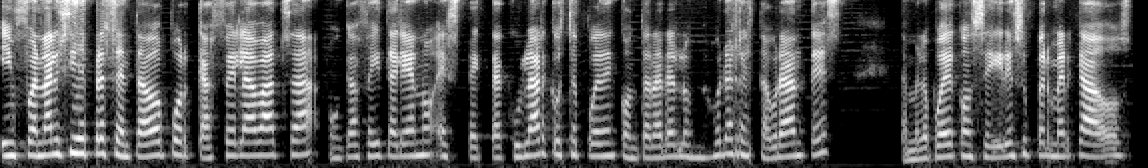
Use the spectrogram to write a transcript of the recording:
Infoanálisis es presentado por Café Lavazza, un café italiano espectacular que usted puede encontrar en los mejores restaurantes. También lo puede conseguir en supermercados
